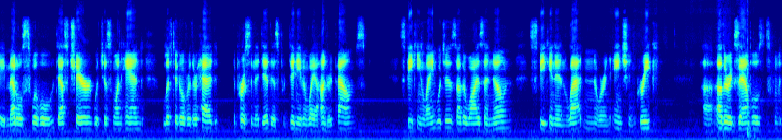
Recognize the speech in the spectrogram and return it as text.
a metal swivel desk chair with just one hand lifted over their head. The person that did this didn't even weigh 100 pounds. Speaking languages otherwise unknown, speaking in Latin or in ancient Greek. Uh, other examples would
